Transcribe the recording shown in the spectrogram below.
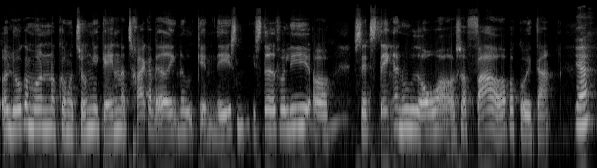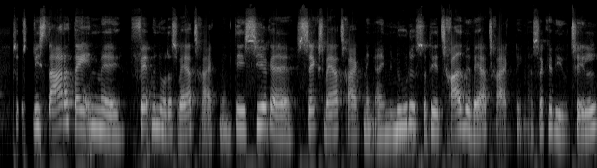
og lukker munden og kommer tungen i ganen og trækker vejret ind og ud gennem næsen, i stedet for lige at mm. sætte stængerne ud over og så fare op og gå i gang. Ja. Så vi starter dagen med 5 minutters vejrtrækning. Det er cirka 6 vejrtrækninger i minuttet, så det er 30 vejrtrækninger. Så kan vi jo tælle.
